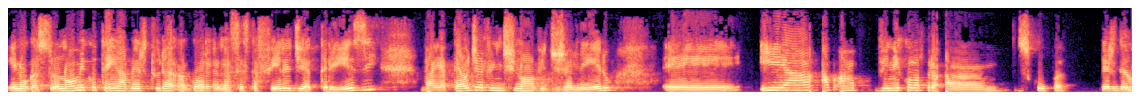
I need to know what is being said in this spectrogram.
e no gastronômico tem a abertura agora na sexta-feira, dia 13, vai até o dia 29 de janeiro. É, e a, a, a vinícola, a, desculpa, perdão,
